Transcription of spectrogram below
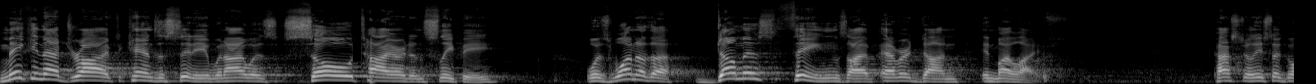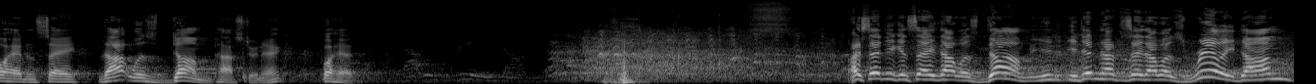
Making that drive to Kansas City when I was so tired and sleepy was one of the dumbest things I've ever done in my life. Pastor Lisa, go ahead and say, That was dumb, Pastor Nick. Go ahead. That was really dumb. I said you can say that was dumb. You, you didn't have to say that was really dumb.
